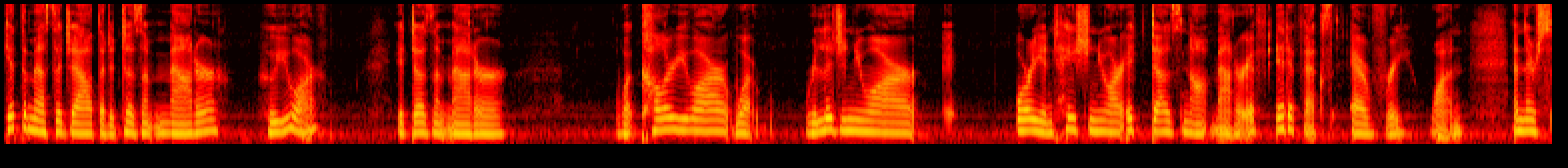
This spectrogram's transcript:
get the message out that it doesn't matter who you are, it doesn't matter what color you are, what religion you are, orientation you are, it does not matter. If it affects everyone. And there's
